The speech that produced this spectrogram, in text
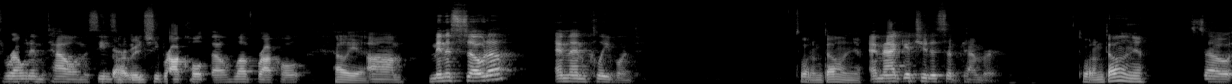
thrown in the towel in the season. You can see Brock Holt, though. Love Brock Holt. Hell yeah. Um, Minnesota, and then Cleveland. That's what I'm telling you. And that gets you to September. That's what I'm telling you. So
